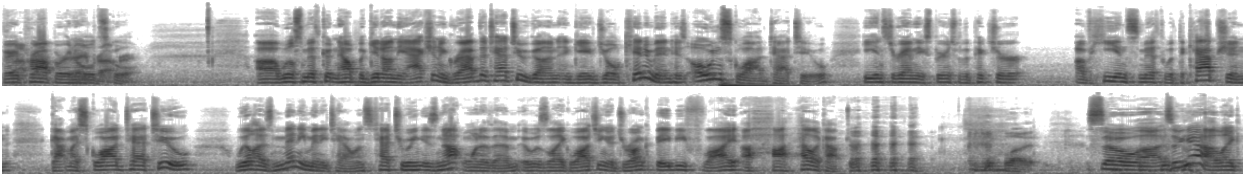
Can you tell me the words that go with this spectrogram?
Very Proper. proper and Very old proper. school. Uh, Will Smith couldn't help but get on the action and grabbed the tattoo gun and gave Joel Kinnaman his own squad tattoo. He Instagrammed the experience with a picture of he and Smith with the caption, Got my squad tattoo. Will has many, many talents. Tattooing is not one of them. It was like watching a drunk baby fly a ha- helicopter. Love it. so, uh, so yeah, like,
